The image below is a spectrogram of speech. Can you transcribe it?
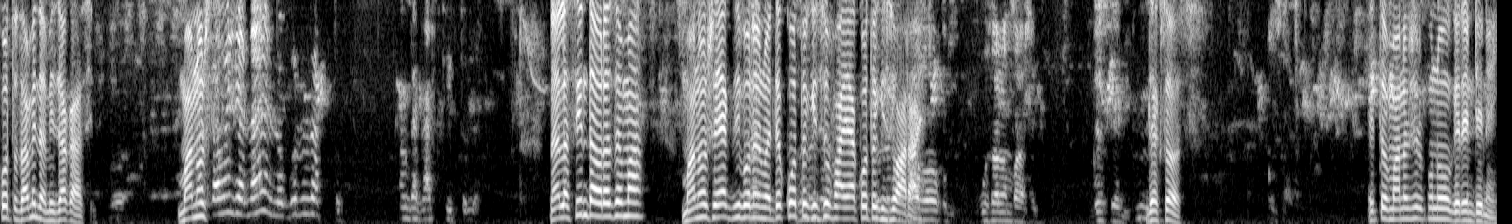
কত দামি দামি জায়গা আছে। মানুষ নাহলে চিন্তা করেছে মা মানুষ এক জীবনের মধ্যে কত কিছু পায়া, কত কিছু আড়ায় দেখছস? এই তো মানুষের কোনো গ্যারেন্টি নেই।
